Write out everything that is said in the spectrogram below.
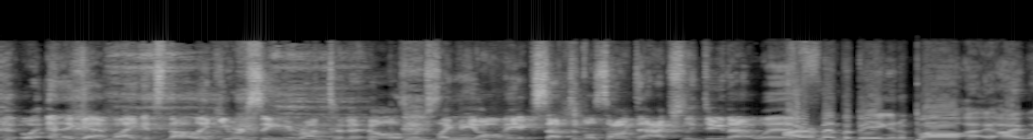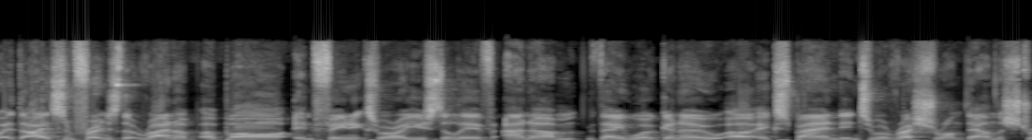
and again, like it's not like you were singing "Run to the Hills," which is like the only acceptable song to actually do that with. I remember being in a bar. I, I, I had some friends that ran a, a bar in Phoenix where I used to live, and um, they were going to uh, expand into a restaurant down the street,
